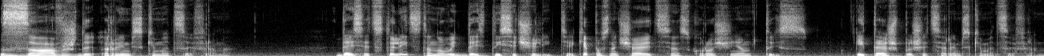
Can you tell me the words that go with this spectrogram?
завжди римськими цифрами. 10 століть становить 10 тисячоліття, яке позначається скороченням тис. І теж пишеться римськими цифрами.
